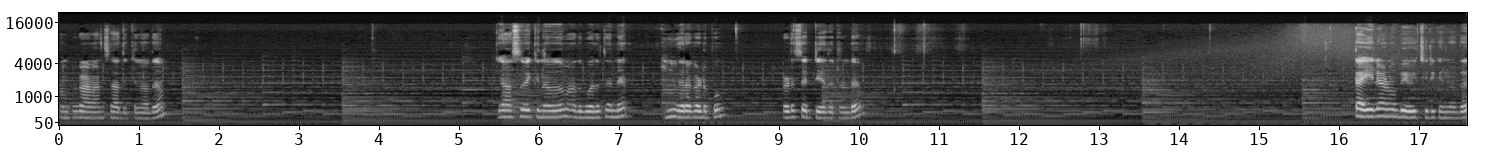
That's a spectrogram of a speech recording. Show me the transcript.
നമുക്ക് കാണാൻ സാധിക്കുന്നത്. ഗ്യാസ് വയ്ക്കുന്നതും അതുപോലെ തന്നെ വിറകടുപ്പും ഇവിടെ സെറ്റ് ചെയ്തിട്ടുണ്ട്. ടൈലാണ് ഉപയോഗിച്ചിരിക്കുന്നത്.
